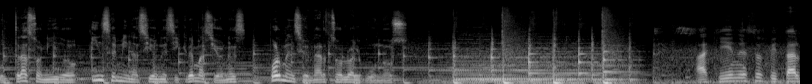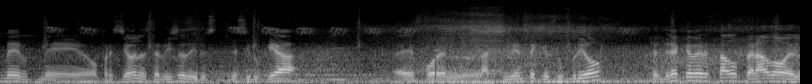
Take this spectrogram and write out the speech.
ultrasonido, inseminaciones y cremaciones, por mencionar solo algunos. Aquí en este hospital me, ofrecieron el servicio de, cirugía eh, por el accidente que sufrió Tendría que haber estado operado el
